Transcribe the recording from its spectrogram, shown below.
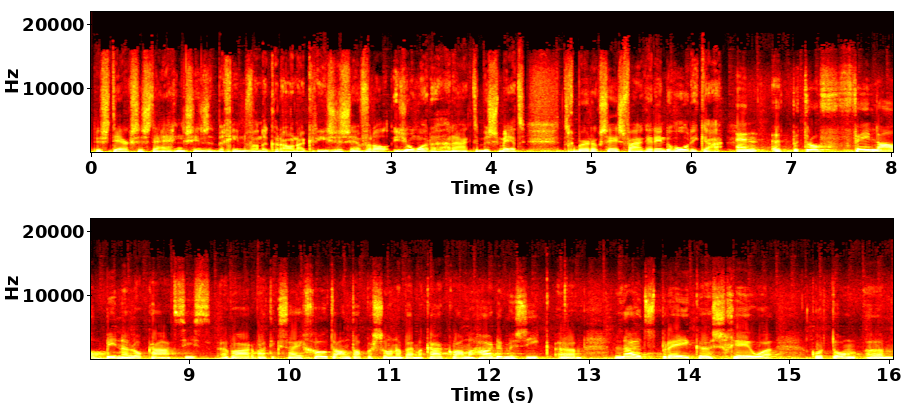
De sterkste stijging sinds het begin van de coronacrisis. En vooral jongeren raakten besmet. Het gebeurt ook steeds vaker in de horeca. En het betrof veelal binnen locaties. Waar, wat ik zei, een groot aantal personen bij elkaar kwamen. Harde muziek, um, luid spreken, schreeuwen. Kortom... Um,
